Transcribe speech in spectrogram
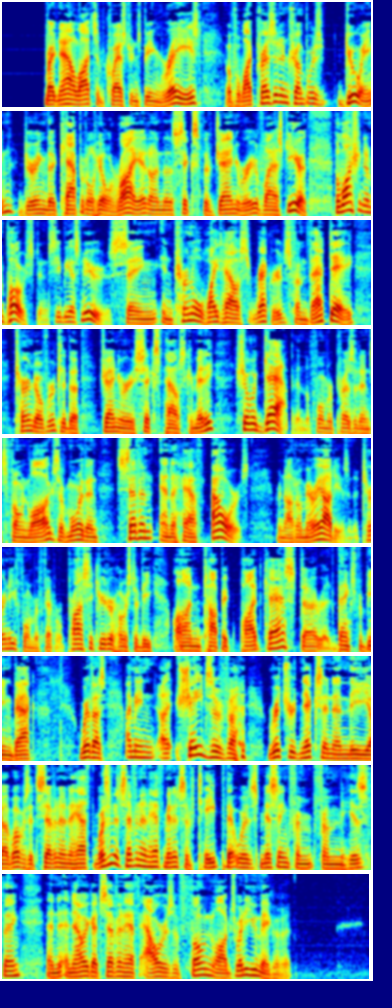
Right now, lots of questions being raised over what President Trump was doing during the Capitol Hill riot on the 6th of January of last year. The Washington Post and CBS News saying internal White House records from that day turned over to the January 6th House Committee show a gap in the former president's phone logs of more than seven and a half hours. Renato Mariotti is an attorney, former federal prosecutor, host of the On Topic podcast. Uh, thanks for being back with us. I mean, uh, shades of uh, Richard Nixon and the uh, what was it, seven and a half? Wasn't it seven and a half minutes of tape that was missing from from his thing? And and now we got seven and a half hours of phone logs. What do you make of it?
